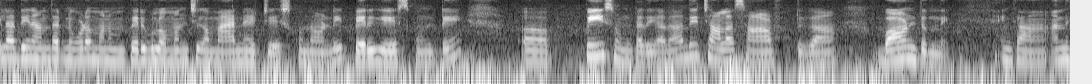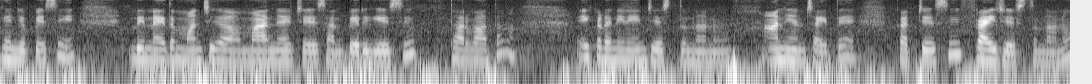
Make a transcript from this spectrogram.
ఇలా దీని అంతటిని కూడా మనం పెరుగులో మంచిగా మ్యారినేట్ చేసుకుందామండి. పెరుగు వేసుకుంటే పీస్ ఉంటుంది కదా అది చాలా సాఫ్ట్గా బాగుంటుంది. ఇంకా అందుకని చెప్పేసి దీన్ని అయితే మంచిగా మ్యారినేట్ చేశాను పెరిగేసి. తర్వాత ఇక్కడ నేనేం చేస్తున్నాను ఆనియన్స్ అయితే కట్ చేసి ఫ్రై చేస్తున్నాను.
